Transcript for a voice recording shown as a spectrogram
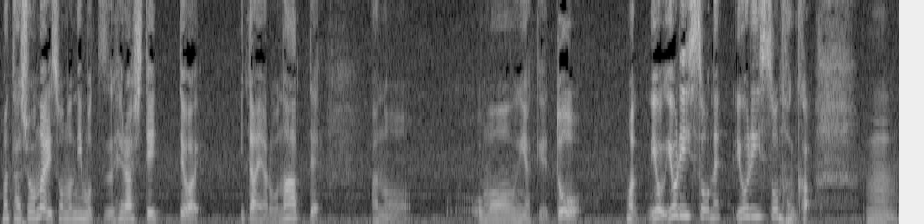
まあ、多少なりその荷物減らしていってはいたんやろうなってあの思うんやけど、まあ、よより一層ねより一層なんかうん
